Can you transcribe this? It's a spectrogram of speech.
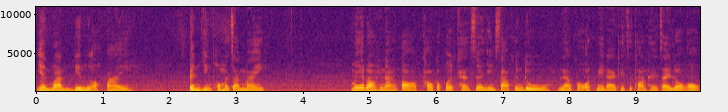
เอียนหวันยื่นมือออกไป เป็นหญิงพรหมจรรย์ไหม ไม่รอให้นางตอบเขาก็เปิดแขนเสื้อหญิงสาวขึ้นดู แล้วก็อดไม่ได้ที่จะถอนหายใจโล่งอก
